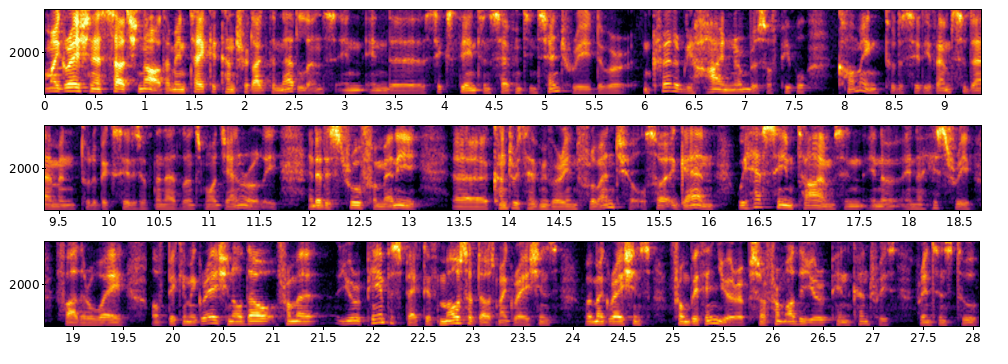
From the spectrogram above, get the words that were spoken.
Migration as such not. I mean, take a country like the Netherlands. In, in the 16th and 17th century, there were incredibly high numbers of people coming to the city of Amsterdam and to the big cities of the Netherlands more generally. And that is true for many uh, countries that have been very influential. So again, we have seen times in, in, a, in a history farther away of big immigration, although from a European perspective, most of those migrations were migrations from within Europe, so from other European countries, for instance, to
